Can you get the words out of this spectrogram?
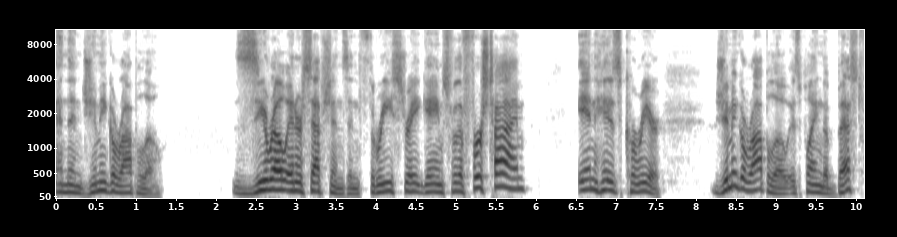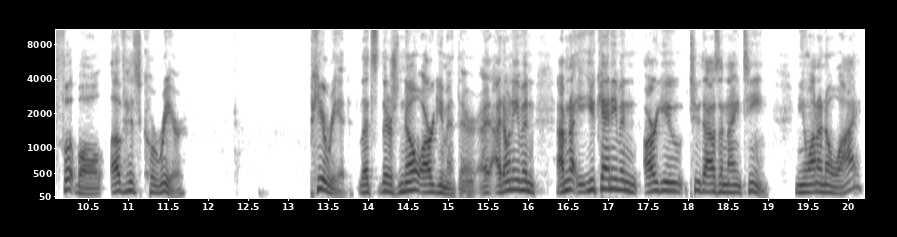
And then Jimmy Garoppolo, zero interceptions in three straight games for the first time in his career. Jimmy Garoppolo is playing the best football of his career. Period. Let's there's no argument there. Mm. I, I don't even I'm not you can't even argue 2019. And you want to know why?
